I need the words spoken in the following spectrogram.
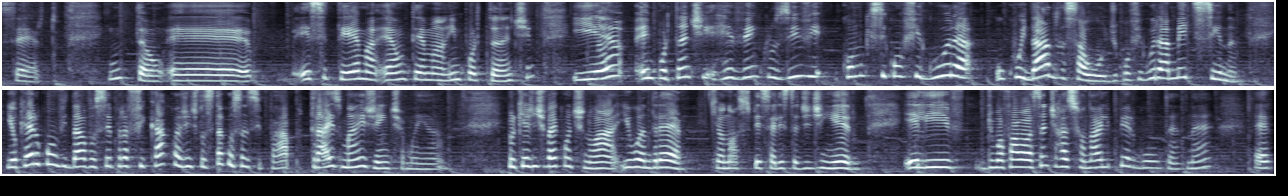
Certo. Então, é, esse tema é um tema importante e é, é importante rever, inclusive, como que se configura o cuidado da saúde, configura a medicina. E eu quero convidar você para ficar com a gente. Você está gostando desse papo? Traz mais gente amanhã, porque a gente vai continuar. E o André, que é o nosso especialista de dinheiro, ele, de uma forma bastante racional, ele pergunta, né? É,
